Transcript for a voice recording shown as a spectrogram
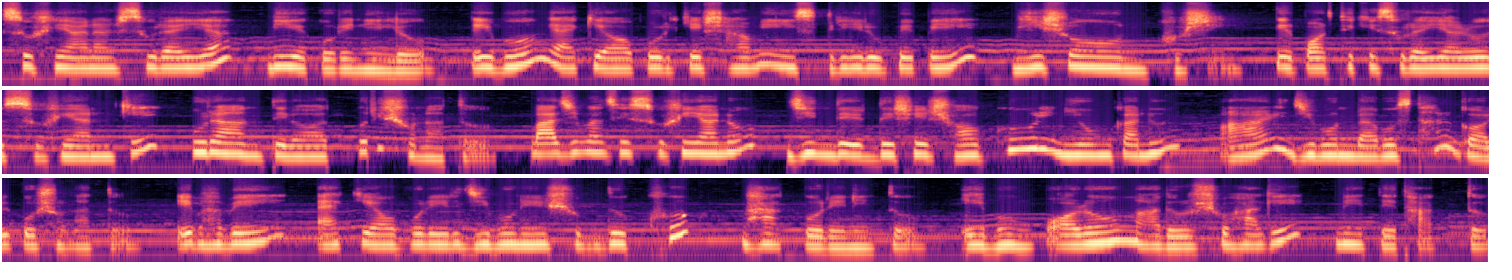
সুফিয়ান আর সুরাইয়া বিয়ে করে নিল এবং একে অপরকে স্বামী স্ত্রী রূপে পেয়ে ভীষণ খুশি। এরপর থেকে সুরাইয়া রোজ সুফিয়ানকে কুরআন তেলাওয়াত করে শোনাতো। মাঝে মাঝে সুফিয়ানও জিনদের দেশের সকল নিয়মকানুন আর জীবন ব্যবস্থার গল্প শোনাতো। এভাবেই একে অপরের জীবনের সুখ দুঃখ ভাগ করে নিত এবং পরম আদর সোহাগে মেতে থাকত।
